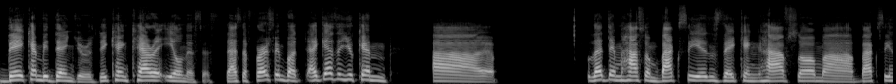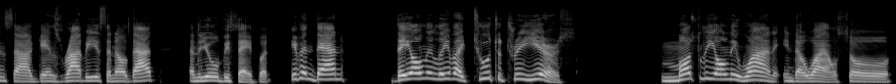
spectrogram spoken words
they can be dangerous. They can carry illnesses. That's the first thing. But I guess that you can uh, let them have some vaccines. They can have some uh, vaccines uh, against rabies and all that, and you will be safe. But even then, they only live like two to three years, mostly only one in the wild. So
